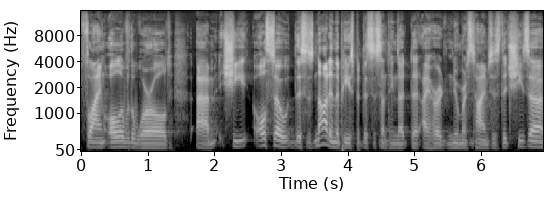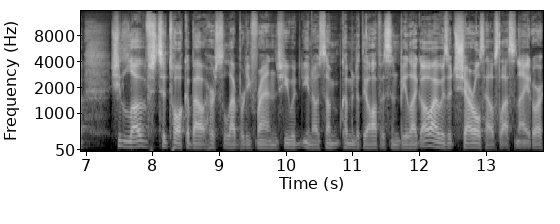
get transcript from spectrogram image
flying all over the world. Um, she also this is not in the piece, but this is something that, that I heard numerous times is that she's a she loves to talk about her celebrity friends. She would you know some come into the office and be like, oh, I was at Cheryl's house last night, or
